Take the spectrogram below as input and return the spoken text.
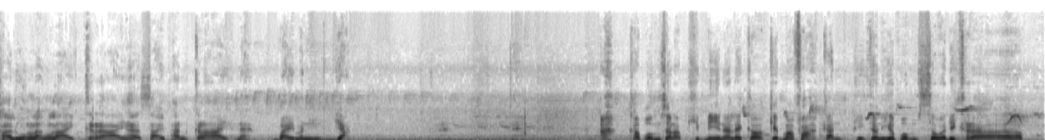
ข้าหลวงหลังลายกลายฮะสายพันธุ์กลายนะใบมันหยัก อะครับผมสำหรับคลิปนี้นะแล้วก็เก็บมาฝากกันเพียงเท่านี้ครับผม สวัสดีครับ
